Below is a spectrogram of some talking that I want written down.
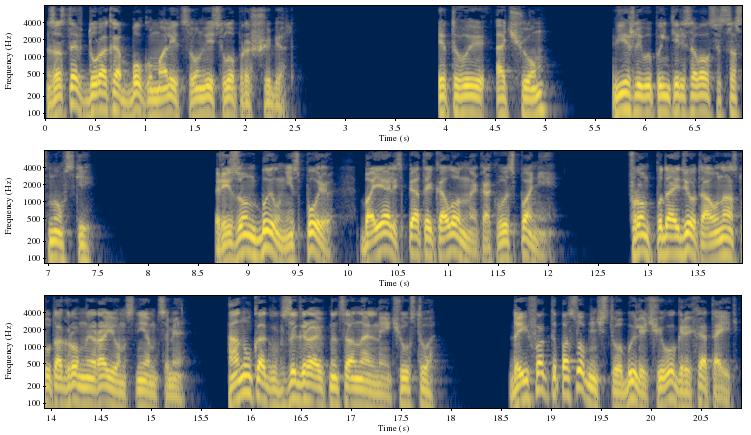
«Заставь дурака Богу молиться, он весь лоб расшибет». «Это вы о чем?» – вежливо поинтересовался Сосновский. «Резон был, не спорю. Боялись пятой колонны, как в Испании. Фронт подойдет, а у нас тут огромный район с немцами. А ну как взыграют национальные чувства». Да и факты пособничества были, чего греха таить.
